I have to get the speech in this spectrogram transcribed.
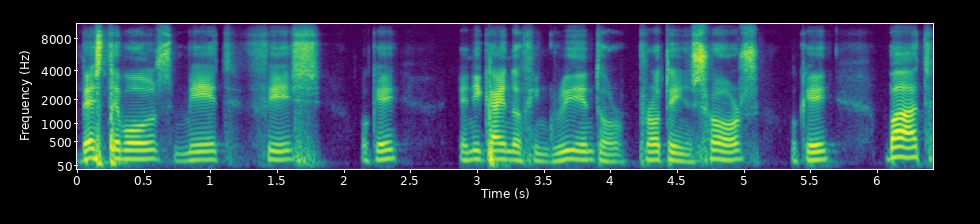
vegetables meat fish okay? Any kind of ingredient or protein source okay? But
